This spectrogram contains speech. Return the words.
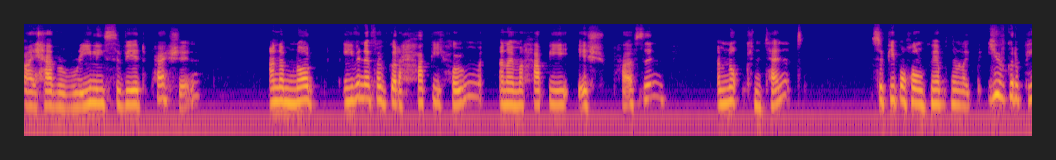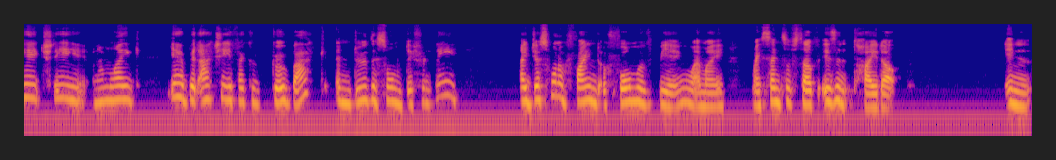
I have a really severe depression and I'm not even if I've got a happy home and I'm a happy-ish person, I'm not content. So people hold me up and they're like, "You've got a PhD," and I'm like, "Yeah, but actually, if I could go back and do this all differently, I just want to find a form of being where my my sense of self isn't tied up in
